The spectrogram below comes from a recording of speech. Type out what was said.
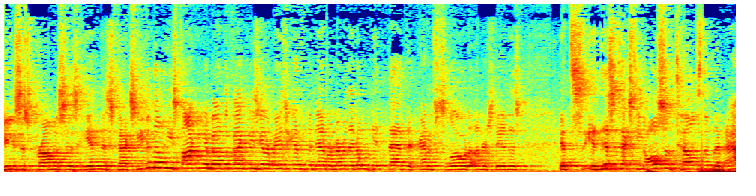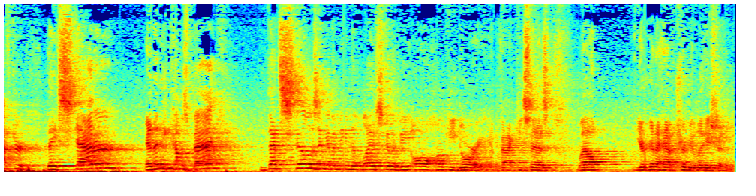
Jesus promises in this text, even though he's talking about the fact that he's going to raise again from the dead, remember they don't get that. They're kind of slow to understand this. It's in this text, he also tells them that after they scatter and then he comes back, that still isn't going to mean that life's going to be all hunky dory. In fact, he says, well, you're going to have tribulation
